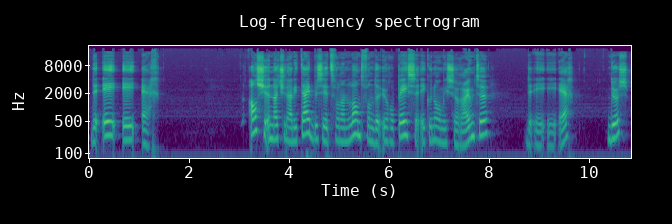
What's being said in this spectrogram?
de EER. Als je een nationaliteit bezit van een land van de Europese Economische Ruimte, de EER, dus,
